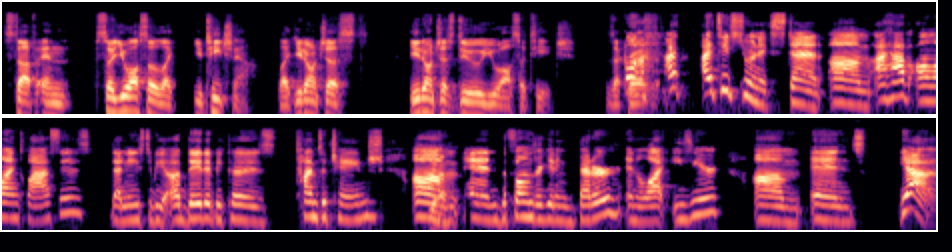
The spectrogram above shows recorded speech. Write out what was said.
stuff, and so you also like you teach now. Like you don't just you don't just do, you also teach. Is that correct? Well, I, I teach to an extent. Um, I have online classes that needs to be updated because times have changed. Um, yeah. and the phones are getting better and a lot easier. Um, and yeah,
